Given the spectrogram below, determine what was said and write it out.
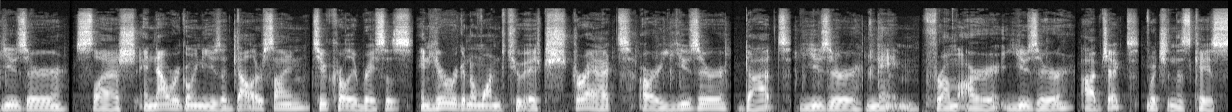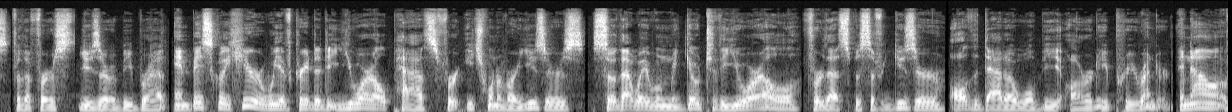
user slash, and now we're going to use a dollar sign, two curly braces. And here we're going to want to extract our user dot username from our user object, which in this case for the first user would be Brett. And basically here we have created URL paths for each one of our users. So that way when we go to the URL for that specific user, all the data will be already pre-rendered. And now,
